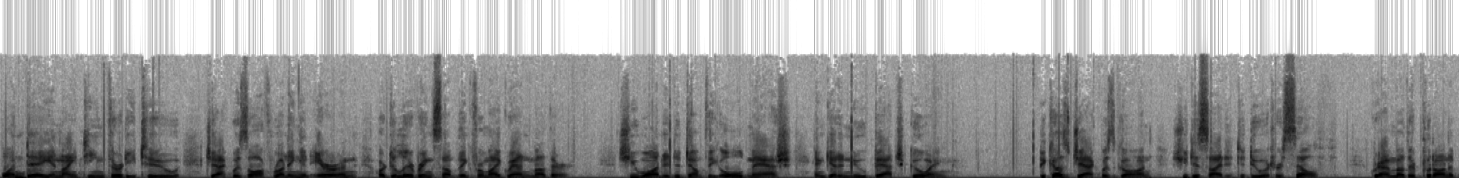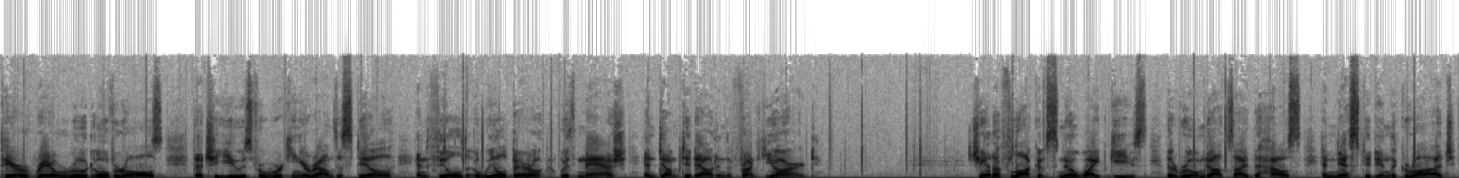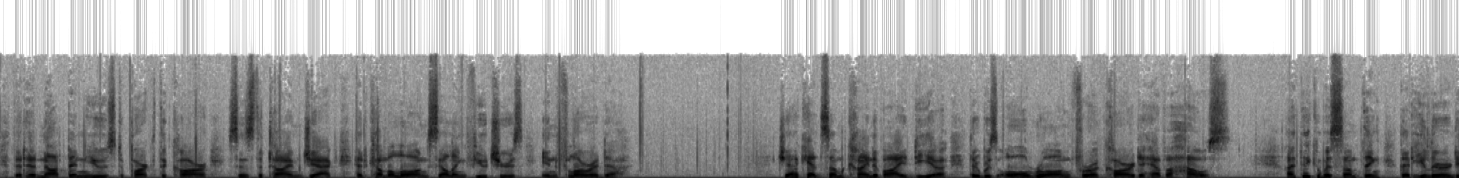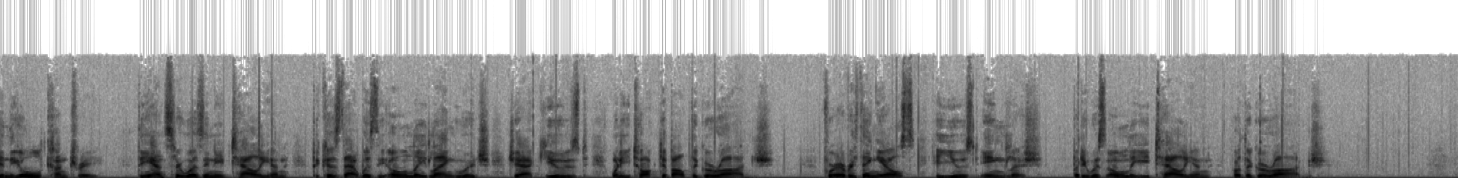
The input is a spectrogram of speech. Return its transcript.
One day in 1932, Jack was off running an errand or delivering something for my grandmother. She wanted to dump the old mash and get a new batch going. Because Jack was gone, she decided to do it herself. Grandmother put on a pair of railroad overalls that she used for working around the still and filled a wheelbarrow with mash and dumped it out in the front yard. She had a flock of snow white geese that roamed outside the house and nested in the garage that had not been used to park the car since the time Jack had come along selling futures in Florida. Jack had some kind of idea that it was all wrong for a car to have a house. I think it was something that he learned in the old country. The answer was in Italian because that was the only language Jack used when he talked about the garage. For everything else, he used English, but it was only Italian for the garage.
